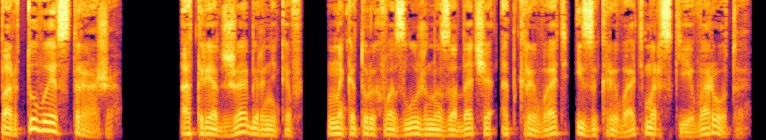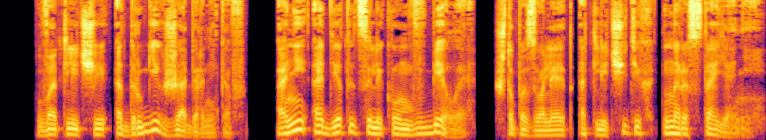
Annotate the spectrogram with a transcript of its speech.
Портовая стража. Отряд жаберников, на которых возложена задача открывать и закрывать морские ворота. В отличие от других жаберников, они одеты целиком в белое, что позволяет отличить их на расстоянии.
